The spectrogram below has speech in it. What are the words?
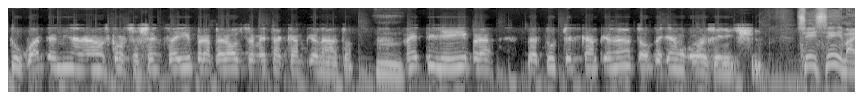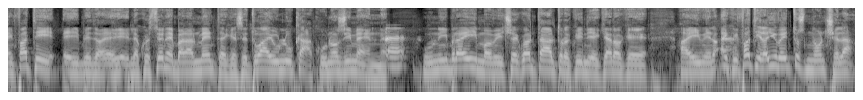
tu guarda il Milan l'anno scorso senza Ibra per oltre metà campionato, Mm. mettigli Ibra per tutto il campionato, vediamo come finisce. Sì, sì, ma infatti eh, eh, la questione è banalmente che se tu hai un Lukaku, un Osimen, Eh. un Ibrahimovic e quant'altro, quindi è chiaro che hai meno. Ecco, infatti la Juventus non ce l'ha.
